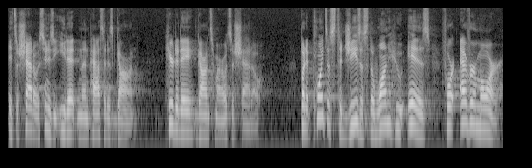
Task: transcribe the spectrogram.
it's a shadow. As soon as you eat it and then pass it, it's gone. Here today, gone tomorrow. It's a shadow. But it points us to Jesus, the one who is forevermore.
